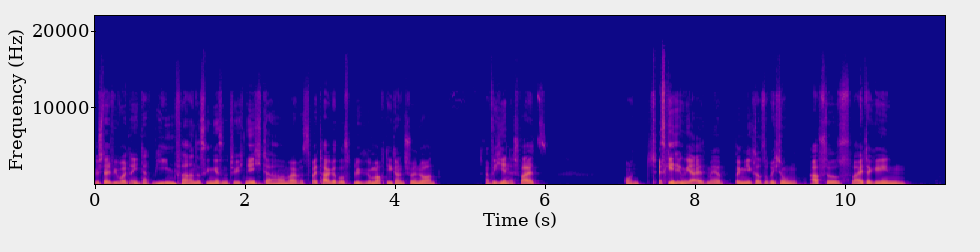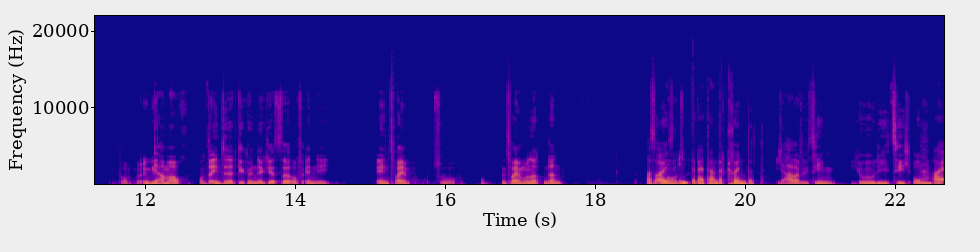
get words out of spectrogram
umgestellt. Wir wollten eigentlich nach Wien fahren, das ging jetzt natürlich nicht. Da haben wir zwei Tagesausflüge gemacht, die ganz schön waren. Aber hier in der Schweiz. Und es geht irgendwie alles mehr bei mir gerade so Richtung Abschluss, weitergehen. Irgendwie haben auch unser Internet gekündigt jetzt äh, auf Ende, in zwei, so in zwei Monaten dann. Also euer Internet haben ihr gekündigt? Ja, aber wir ziehen im Juli ziehe ich um. Ah,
